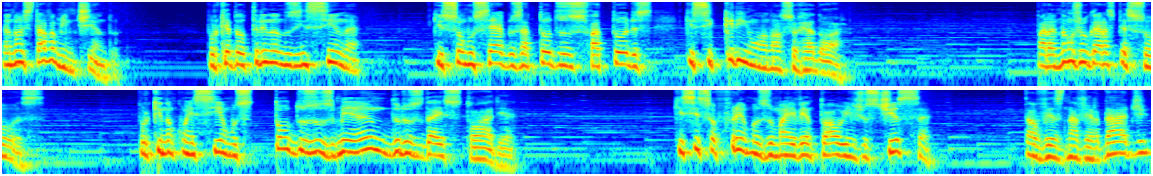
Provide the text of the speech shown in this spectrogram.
eu não estava mentindo porque a doutrina nos ensina que somos cegos a todos os fatores que se criam ao nosso redor. Para não julgar as pessoas, porque não conhecíamos todos os meandros da história. Que se sofremos uma eventual injustiça, talvez na verdade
